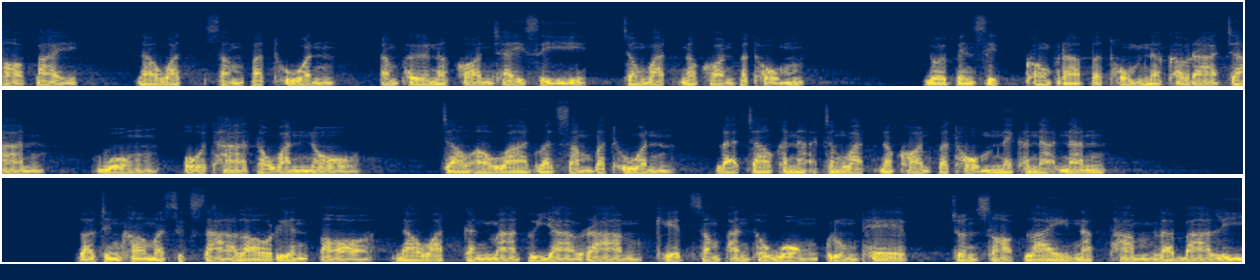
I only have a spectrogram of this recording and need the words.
ต่อไปณวัดสัมปทวนอำเภอนครชัยศรี จังหวัดนครปฐม โดยเป็นสิทธิ์ของพระปฐมนคราจารย์ วง โอทาตะวันโน เจ้าอาวาสวัดสัมปทวน และเจ้าคณะจังหวัดนครปฐมในขณะนั้น แล้วจึงเข้ามาศึกษาเล่าเรียนต่อณวัดกันมาตุยาราม เขตสัมพันธวงศ์กรุงเทพ จนสอบไล่นักธรรมและบาลี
